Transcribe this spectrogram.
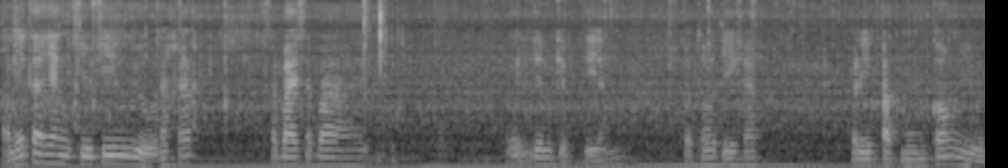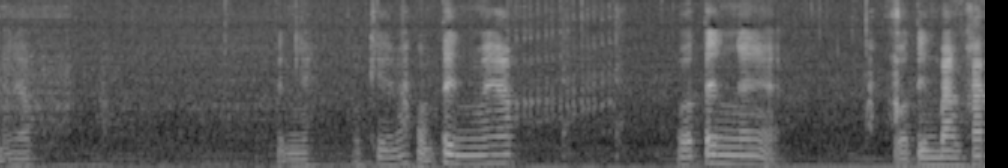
อันนี้ก็ยังชิวๆอยู่นะครับ สบายๆเอ้ยลืมเก็บเหรียญขอโทษทีครับ วันนี้ปรับมุมกล้องอยู่นะครับ เป็นไง โอเคไหมผมตึงไหมครับหัวตึงอะเนี่ยหัวตึงบางพัด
